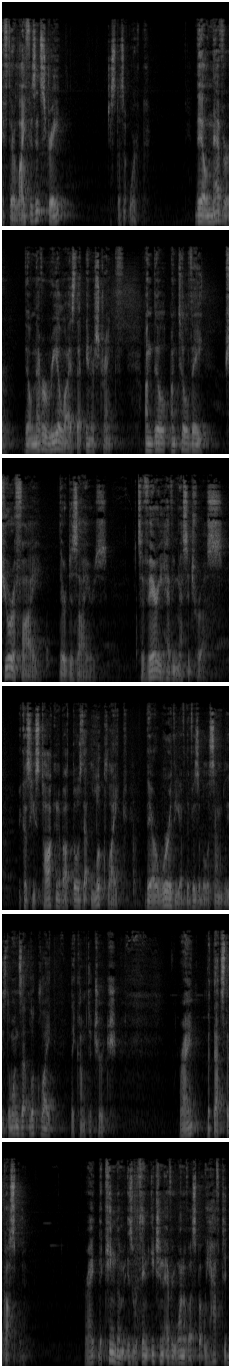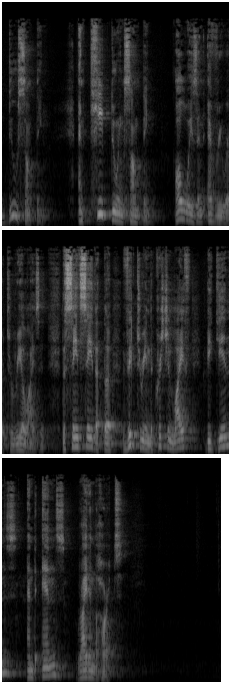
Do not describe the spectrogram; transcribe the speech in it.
If their life isn't straight, just doesn't work. They'll never, they'll never realize that inner strength until, until they purify their desires. It's a very heavy message for us because he's talking about those that look like they are worthy of the visible assemblies, the ones that look like they come to church. Right? But that's the gospel. Right? The kingdom is within each and every one of us, but we have to do something and keep doing something always and everywhere to realize it. The saints say that the victory in the Christian life begins and ends right in the heart.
